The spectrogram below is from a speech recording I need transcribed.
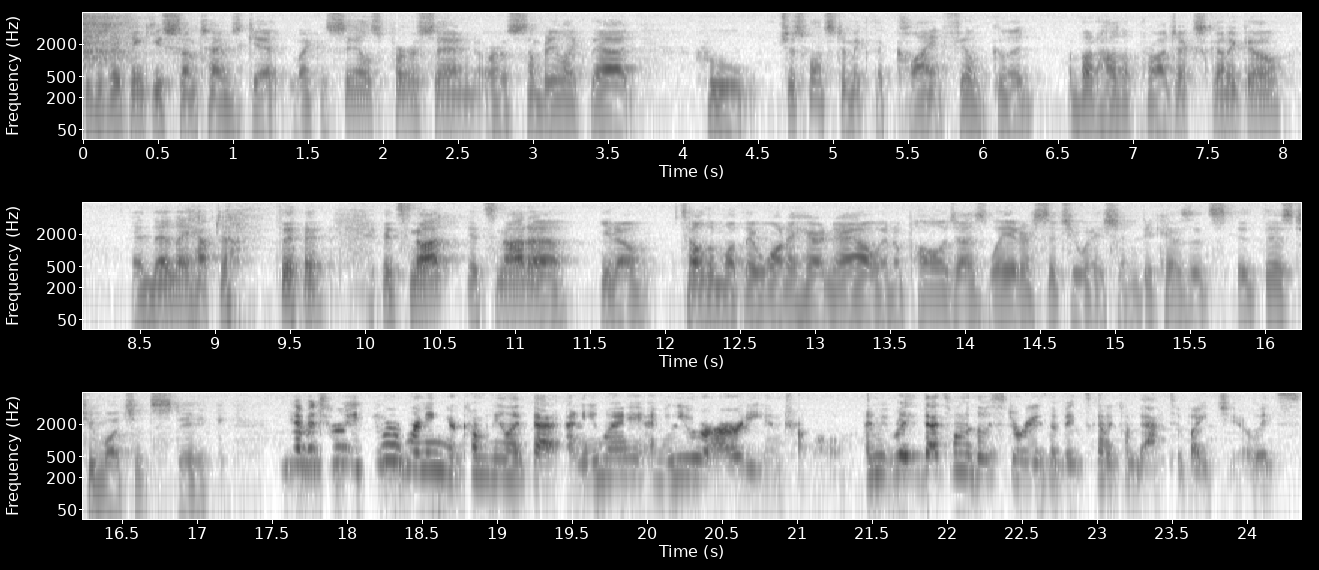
because i think you sometimes get like a salesperson or somebody like that who just wants to make the client feel good about how the project's going to go and then they have to it's not it's not a you know tell them what they want to hear now and apologize later situation because it's it, there's too much at stake yeah, but Tony, if you were running your company like that anyway, I mean, you were already in trouble. I mean, that's one of those stories of it's going to come back to bite you. It's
